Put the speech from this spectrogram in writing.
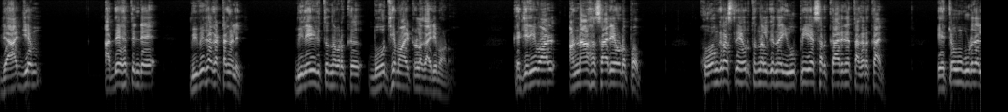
രാജ്യം അദ്ദേഹത്തിന്റെ വിവിധ ഘട്ടങ്ങളിൽ വിലയിരുത്തുന്നവർക്ക് ബോധ്യമായിട്ടുള്ള കാര്യമാണ്. കെജ്രിവാൾ അണ്ണാ ഹസാരെയോടൊപ്പം കോൺഗ്രസ് നേതൃത്വം നൽകുന്ന യു പി എ സർക്കാരിനെ തകർക്കാൻ ഏറ്റവും കൂടുതൽ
